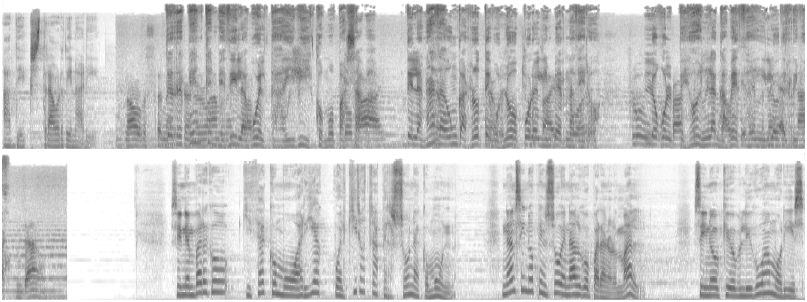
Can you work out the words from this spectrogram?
a The Extraordinary. De repente me di la vuelta y vi cómo pasaba. De la nada un garrote voló por el invernadero. Lo golpeó en la cabeza y lo derribó. Sin embargo, quizá como haría cualquier otra persona común, Nancy no pensó en algo paranormal, sino que obligó a Maurice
